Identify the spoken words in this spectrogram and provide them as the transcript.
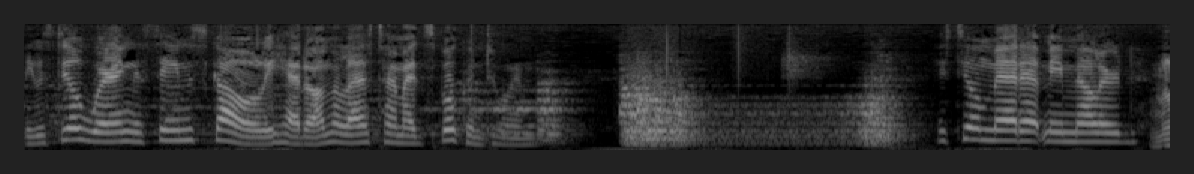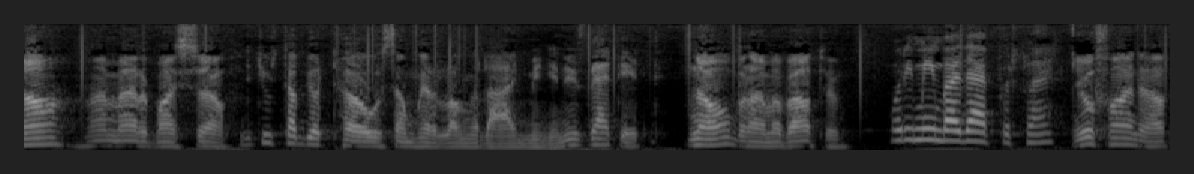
He was still wearing the same scowl he had on the last time I'd spoken to him. You still mad at me, Mallard? No, I'm mad at myself. Did you stub your toe somewhere along the line, Minion? Is that it? No, but I'm about to. What do you mean by that, Footflat? You'll find out.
